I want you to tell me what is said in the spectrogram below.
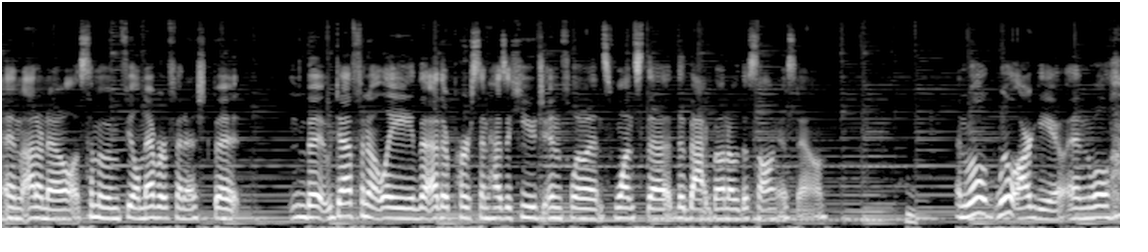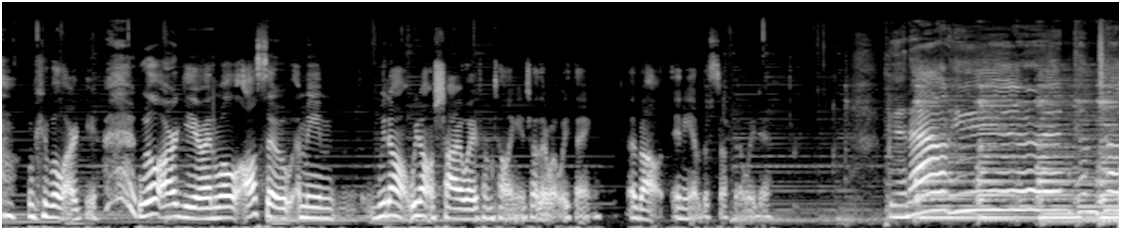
and I don't know, some of them feel never finished, but but definitely the other person has a huge influence once the the backbone of the song is down. And we'll we'll argue and we'll we will argue. We'll argue and we'll also I mean, we don't we don't shy away from telling each other what we think about any of the stuff that we do. Been out here in Kentucky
